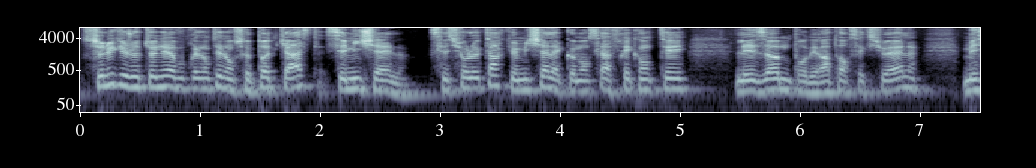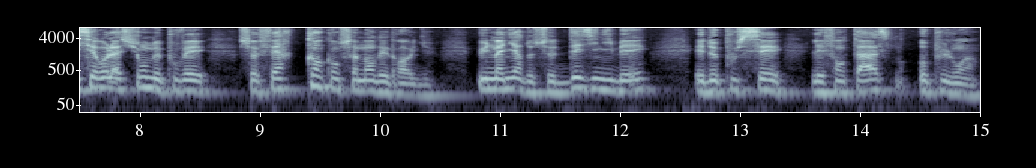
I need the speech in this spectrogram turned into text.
Celui que je tenais à vous présenter dans ce podcast, c'est Michel. C'est sur le tard que Michel a commencé à fréquenter les hommes pour des rapports sexuels, mais ces relations ne pouvaient se faire qu'en consommant des drogues. Une manière de se désinhiber et de pousser les fantasmes au plus loin.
